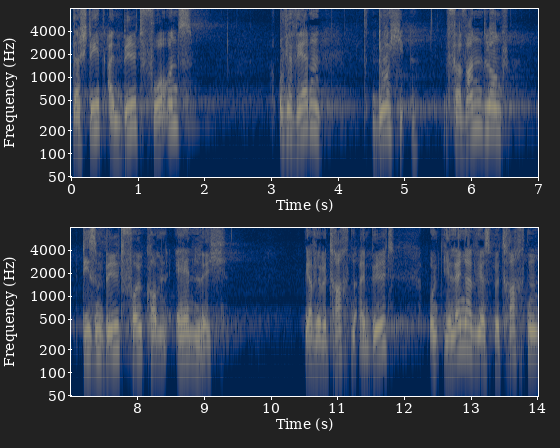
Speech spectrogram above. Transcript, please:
da steht ein Bild vor uns und wir werden durch Verwandlung diesem Bild vollkommen ähnlich. Ja, wir betrachten ein Bild und je länger wir es betrachten,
